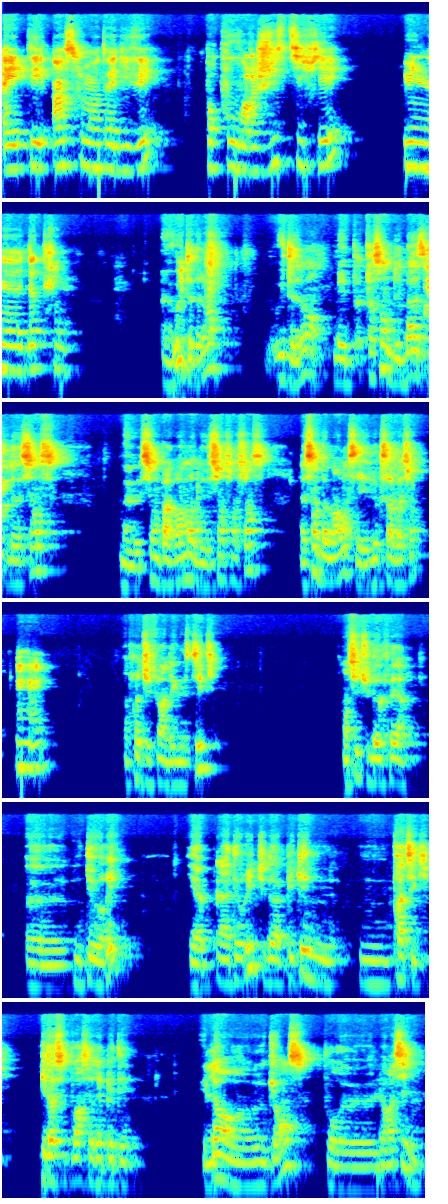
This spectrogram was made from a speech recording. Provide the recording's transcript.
a été instrumentalisée pour pouvoir justifier une euh, doctrine? Euh, oui, totalement. Oui, totalement. Mais de toute façon, de base, la science, euh, si on parle vraiment de science en science, la science, normalement, c'est l'observation. Mhm. Après, tu fais un diagnostic. Ensuite, tu dois faire euh, une théorie. Et à la théorie, tu dois appliquer une, une pratique qui doit pouvoir se répéter. Et là, en l'occurrence, pour euh, le racisme,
